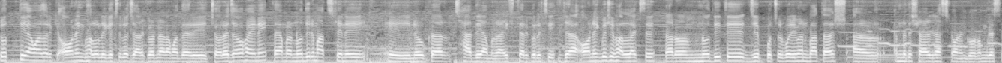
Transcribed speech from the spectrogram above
সত্যি আমাদেরকে অনেক ভালো লেগেছিল, যার কারণে আমাদের এই চরে যাওয়া হয়নি। তাই আমরা নদীর মাঝখানে এই নৌকার ছাদে আমরা ইফতার করেছি, যা অনেক বেশি ভালো লাগছে। কারণ নদীতে যে প্রচুর পরিমাণ বাতাস, আর এমনিতে সারাদিন আজকে অনেক গরম গেছে,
